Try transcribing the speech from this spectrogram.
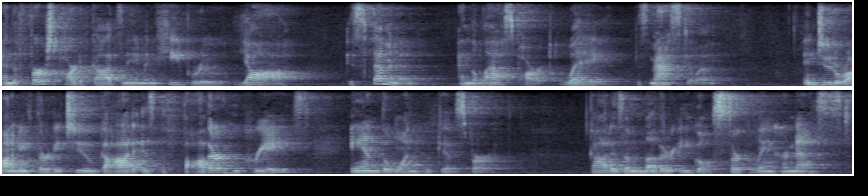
And the first part of God's name in Hebrew, Yah, is feminine, and the last part, Way, is masculine. In Deuteronomy 32, God is the Father who creates and the one who gives birth. God is a mother eagle circling her nest.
